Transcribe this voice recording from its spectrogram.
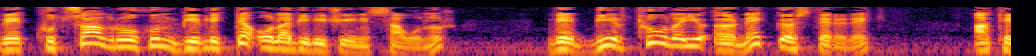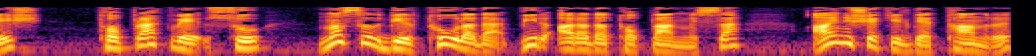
ve kutsal ruhun birlikte olabileceğini savunur ve bir tuğlayı örnek göstererek ateş, toprak ve su nasıl bir tuğlada bir arada toplanmışsa aynı şekilde Tanrı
